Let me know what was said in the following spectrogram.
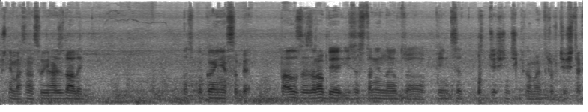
Już nie ma sensu jechać dalej. No spokojnie sobie pauzę zrobię i zostanie na jutro 510 km gdzieś tak.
